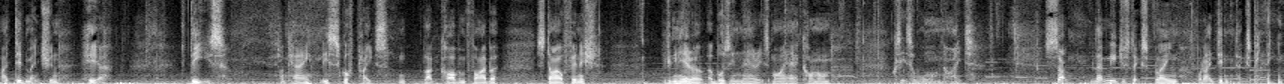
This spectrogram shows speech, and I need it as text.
I did mention here these okay? These scuff plates like carbon fiber style finish if you can hear a, a buzz in there it's my aircon on because it's a warm night so let me just explain what I didn't explain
